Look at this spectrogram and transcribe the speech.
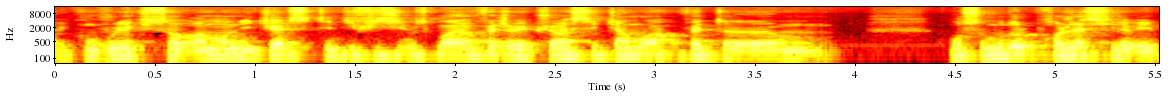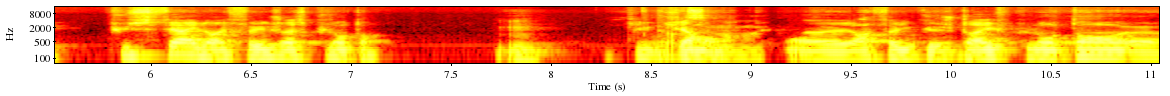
et qu'on voulait qu'il soit vraiment nickel, c'était difficile. Moi, en fait, j'avais pu rester qu'un mois. En fait, grosso modo, le projet, s'il avait pu se faire, il aurait fallu que je reste plus longtemps. Mm. Clairement. Ouais. Euh, il aurait fallu que je drive plus longtemps. euh,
